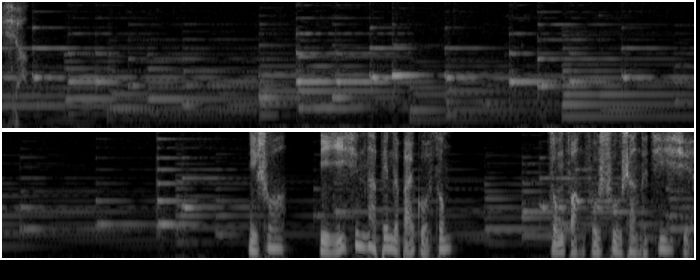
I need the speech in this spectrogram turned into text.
象。你说，你疑心那边的白果松，总仿佛树上的积雪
